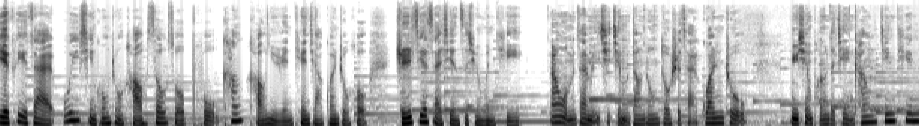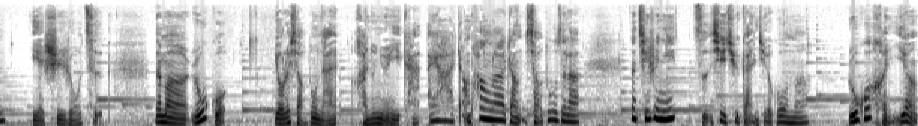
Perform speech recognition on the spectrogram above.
也可以在微信公众号搜索“普康好女人”，添加关注后直接在线咨询问题。当然，我们在每期节目当中都是在关注女性朋友的健康，今天也是如此。那么，如果有了小肚腩，很多女人一看，哎呀，长胖了，长小肚子了。那其实你仔细去感觉过吗？如果很硬，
